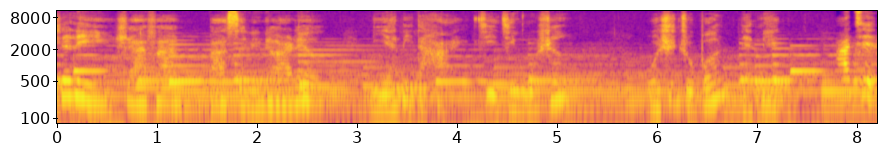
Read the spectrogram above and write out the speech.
这里是 FM 八四零六二六，你眼里的海寂静无声。我是主播点点，八戒，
